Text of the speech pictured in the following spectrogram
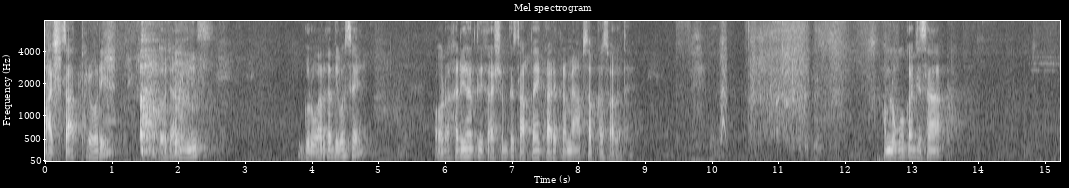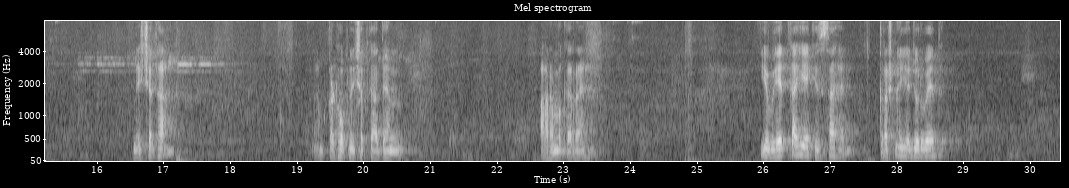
आज सात फरवरी 2019 गुरुवार का दिवस है और हरिहर त्रिकाश्रम के साप्ताहिक कार्यक्रम में आप सबका स्वागत है। हम लोगों का जैसा निश्चय था, हम कठोपनिषद का अध्ययन आरंभ कर रहे हैं। ये वेद का ही एक हिस्सा है, कृष्ण यजुर्वेद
